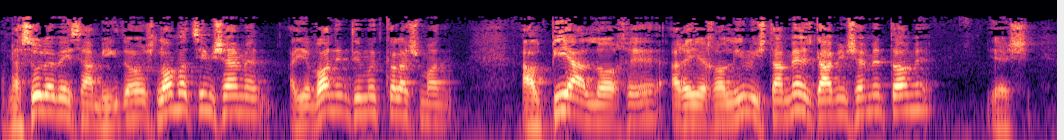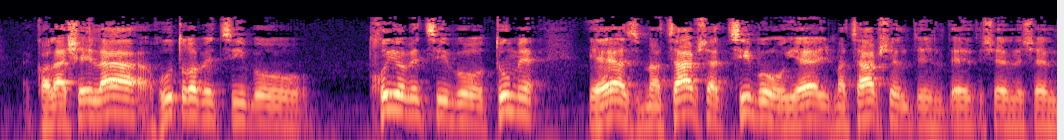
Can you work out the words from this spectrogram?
נכנסו לביס המקדוש, לא מוצאים שמן. היבונים טימאו את כל השמונה. על פי ההלוכה, הרי יכולים להשתמש גם עם שמן טומא. יש כל השאלה, הוטרו בציבור, דחויו בציבור, טומא. אז מצב שהציבור, יש מצב של, של, של, של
